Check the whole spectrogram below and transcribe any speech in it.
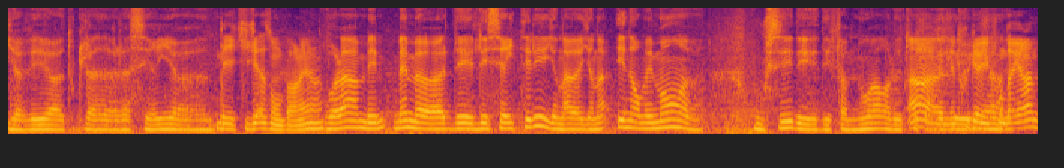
Il y avait euh, toute la, la série. euh, Mais Kikas, on parlait. hein. voilà, mais même euh, des, les séries télé, il y en a, il y en a énormément. Euh, pousser des, des femmes noires, le truc Ah, les trucs avec Van Diagrams,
